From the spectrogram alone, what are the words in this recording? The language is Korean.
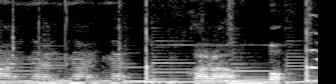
ないないないない。からお。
